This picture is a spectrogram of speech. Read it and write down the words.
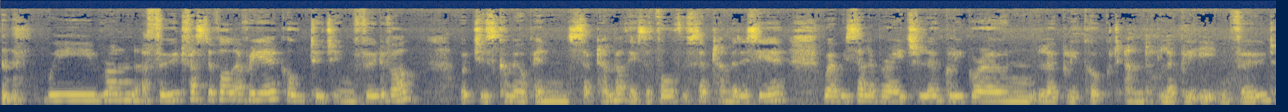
we run a food festival every year called Tooting Foodival, which is coming up in September. I think it's the 4th of September this year, where we celebrate locally grown, locally cooked, and locally eaten food.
